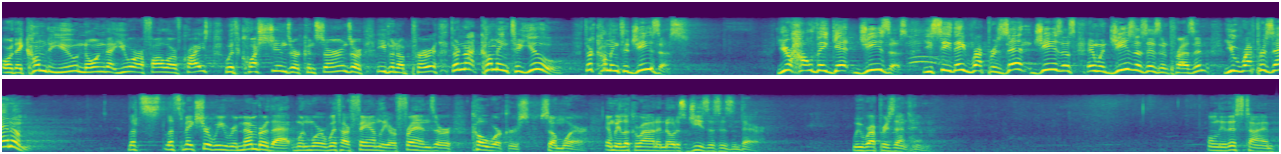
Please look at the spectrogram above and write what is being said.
or they come to you knowing that you are a follower of Christ with questions or concerns or even a prayer, they're not coming to you. They're coming to Jesus. You're how they get Jesus. You see, they represent Jesus, and when Jesus isn't present, you represent him. Let's, let's make sure we remember that when we're with our family or friends or coworkers somewhere, and we look around and notice Jesus isn't there. We represent him. Only this time,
